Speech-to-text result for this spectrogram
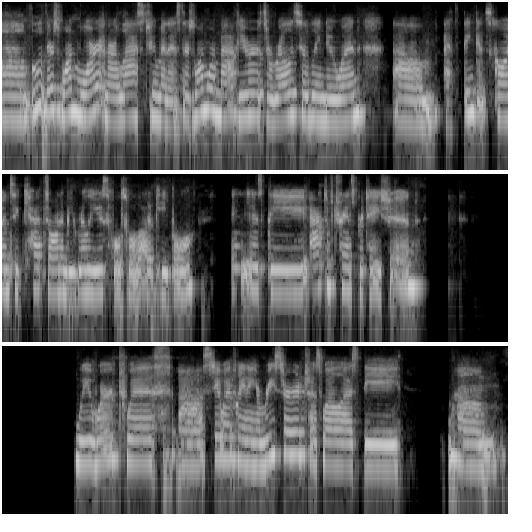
Um, oh, there's one more in our last two minutes. There's one more map viewer. It's a relatively new one. Um, I think it's going to catch on and be really useful to a lot of people. It is the active transportation. We worked with uh, statewide planning and research as well as the um,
